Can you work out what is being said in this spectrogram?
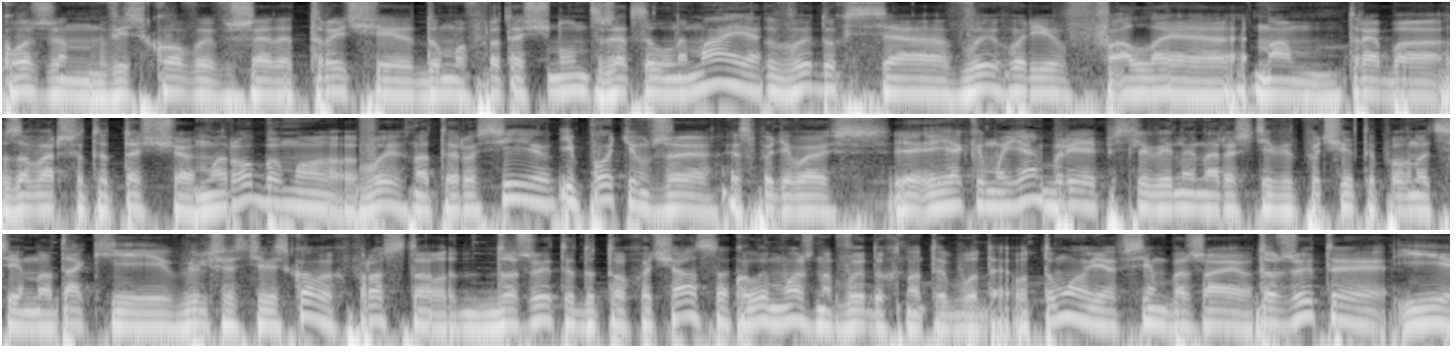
Кожен військовий вже тричі думав про те, що ну вже сил немає. Видухся, вигорів, але нам треба завершити те, що ми робимо, вигнати Росію, і потім вже я сподіваюся, як і моя мрія після війни нарешті відпочити повноцінно, так і в більшості військових просто дожити до того часу, коли можна видихнути буде. От тому я всім бажаю дожити і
